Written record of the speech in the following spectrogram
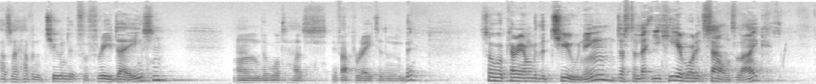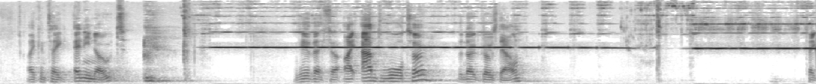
as I haven't tuned it for three days and the water has evaporated a little bit. So we'll carry on with the tuning just to let you hear what it sounds like. I can take any note. Hear that so I add water, the note goes down. Take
